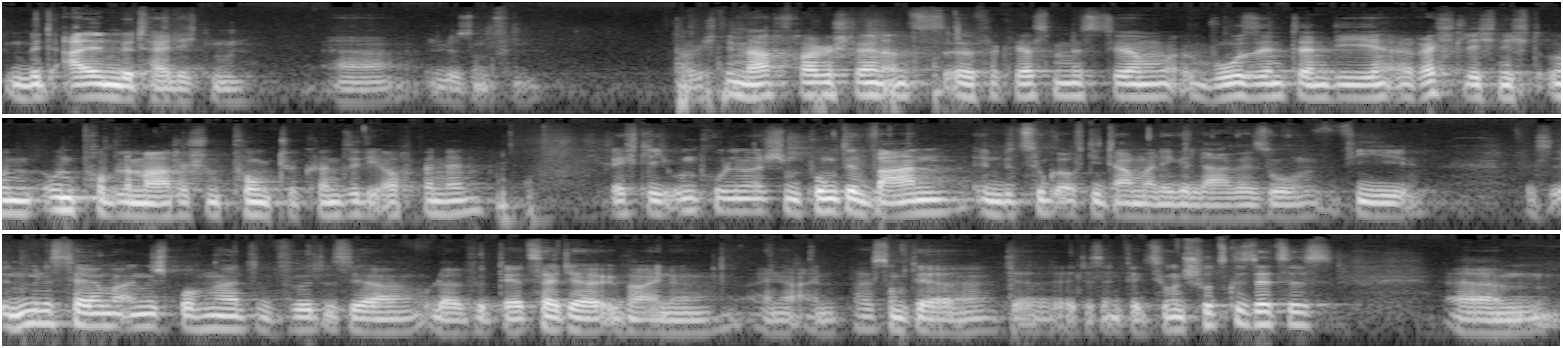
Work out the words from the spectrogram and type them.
mit allen Beteiligten äh, Lösungen finden. Darf ich die Nachfrage stellen ans äh, Verkehrsministerium? Wo sind denn die rechtlich nicht un unproblematischen Punkte? Können Sie die auch benennen? Die rechtlich unproblematischen Punkte waren in Bezug auf die damalige Lage so, wie das Innenministerium angesprochen hat, wird es ja oder wird derzeit ja über eine, eine Anpassung der, der, des Infektionsschutzgesetzes ähm,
